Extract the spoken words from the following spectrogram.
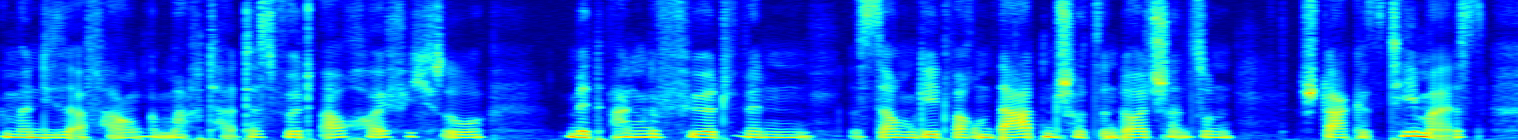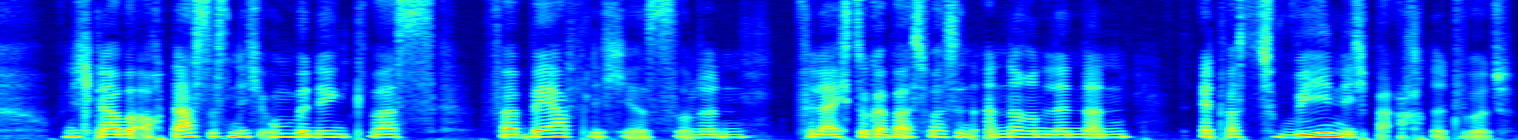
wenn man diese Erfahrung gemacht hat. Das wird auch häufig so mit angeführt, wenn es darum geht, warum Datenschutz in Deutschland so ein starkes Thema ist. Und ich glaube, auch das ist nicht unbedingt was Verwerfliches, sondern vielleicht sogar was, was in anderen Ländern etwas zu wenig beachtet wird.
